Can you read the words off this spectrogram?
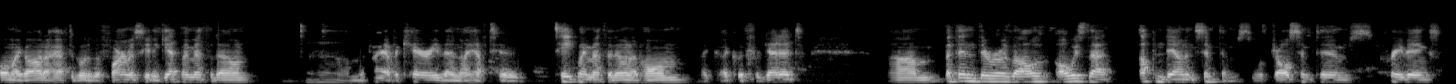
oh my God, I have to go to the pharmacy to get my methadone. Um, if I have a carry, then I have to take my methadone at home. I, I could forget it. Um, but then there was always that up and down in symptoms, withdrawal symptoms, cravings.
